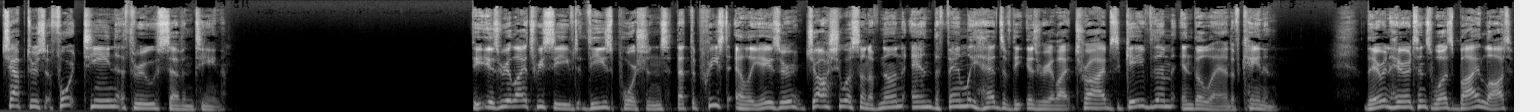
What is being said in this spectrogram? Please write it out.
chapters 14 through 17. The Israelites received these portions that the priest Eleazar, Joshua son of Nun, and the family heads of the Israelite tribes gave them in the land of Canaan. Their inheritance was by lot,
